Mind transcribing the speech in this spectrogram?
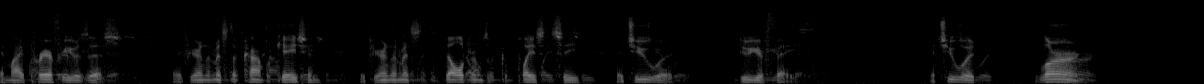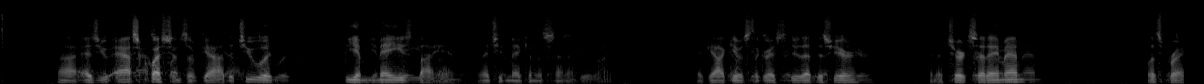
And my prayer for you is this that if you're in the midst of complication, if you're in the midst of the doldrums of complacency, that you would do your faith. That you would learn uh, as you ask questions of God, that you would be amazed by him, and that you'd make him the center of your life. May God give us the grace to do that this year. And the church said, Amen. Let's pray.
